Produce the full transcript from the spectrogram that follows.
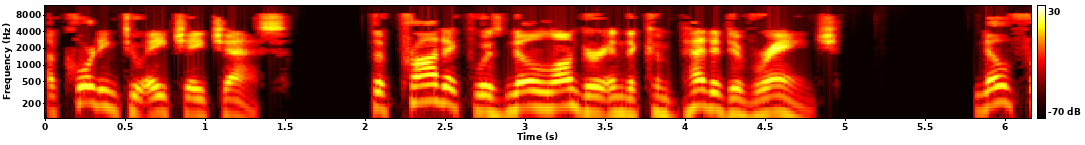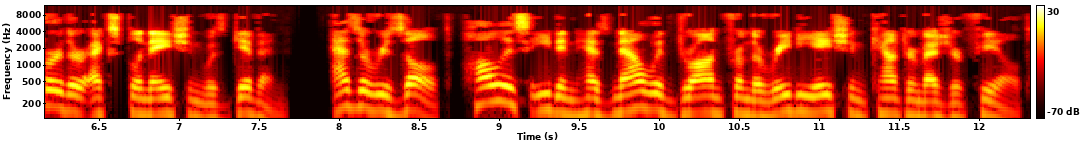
According to HHS, the product was no longer in the competitive range. No further explanation was given. As a result, Hollis Eden has now withdrawn from the radiation countermeasure field.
